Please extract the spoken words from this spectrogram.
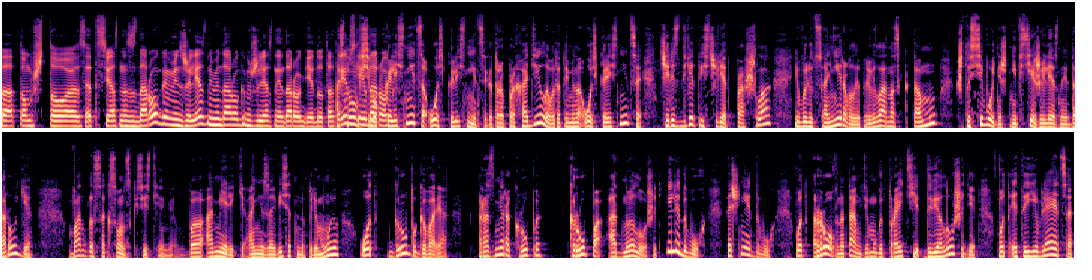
о том, что это связано с дорогами, с железными дорогами. Железные дороги идут от Основа римских всего дорог. колесница, ось колесницы, которая проходила, вот это именно ось колесницы, через 2000 лет прошла, эволюционировала и привела нас к тому, что сегодняшние все железные дороги в англосаксонской системе, в Америке, они зависят напрямую от, грубо говоря, размера крупы крупа одной лошади или двух, точнее двух. Вот ровно там, где могут пройти две лошади, вот это и является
